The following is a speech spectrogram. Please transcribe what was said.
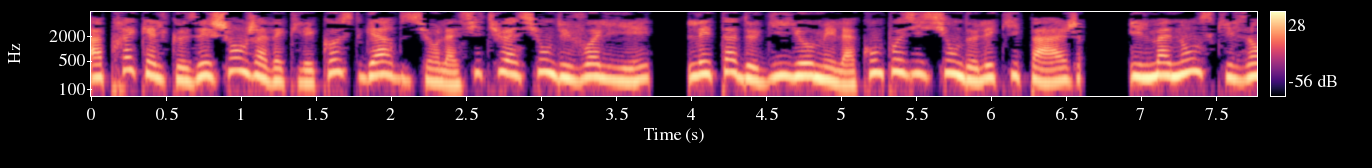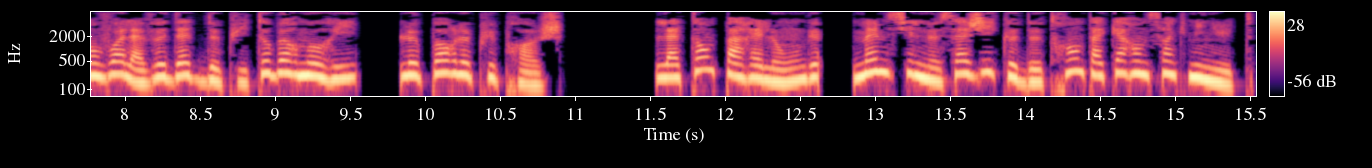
Après quelques échanges avec les Coast Guards sur la situation du voilier, l'état de Guillaume et la composition de l'équipage, ils m'annoncent qu'ils envoient la vedette depuis Tobermory, le port le plus proche. L'attente paraît longue, même s'il ne s'agit que de 30 à 45 minutes.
